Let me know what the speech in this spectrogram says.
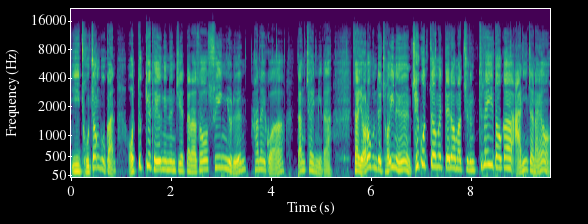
이 조정 구간 어떻게 대응했는지에 따라서 수익률은 하늘과 땅 차이입니다. 자, 여러분들 저희는 최고점을 때려 맞추는 트레이더가 아니잖아요.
